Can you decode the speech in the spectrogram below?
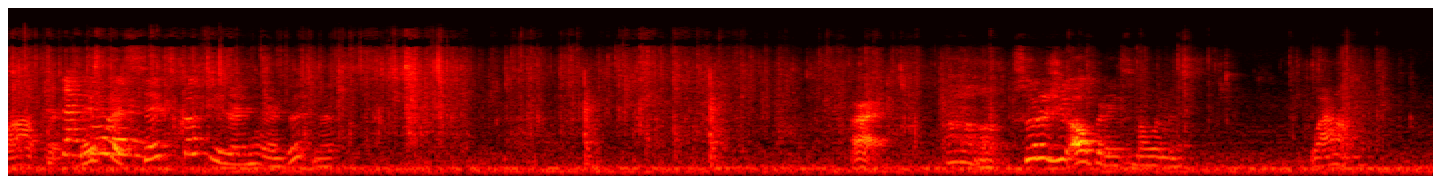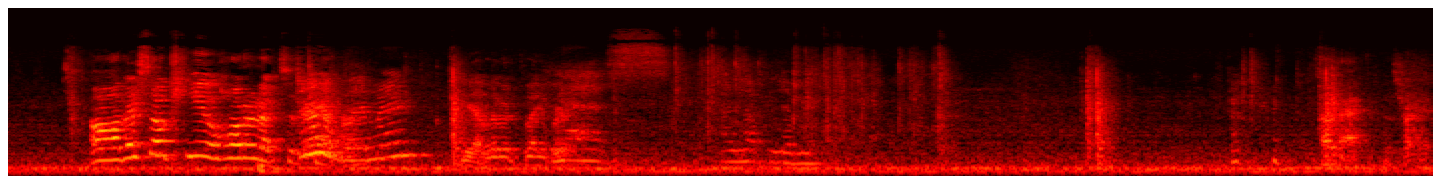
Wow, they put six cookies in here. Goodness. All right. As soon as you open it, smell lemon. Wow. Oh, they're so cute. Hold it up to the camera. lemon. Yeah, lemon flavor. Yes. I love lemon. Okay, let's try it.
